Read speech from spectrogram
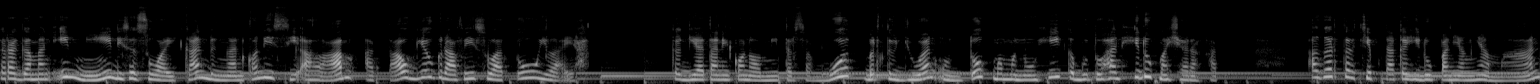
Keragaman ini disesuaikan dengan kondisi alam atau geografi suatu wilayah. Kegiatan ekonomi tersebut bertujuan untuk memenuhi kebutuhan hidup masyarakat. Agar tercipta kehidupan yang nyaman,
